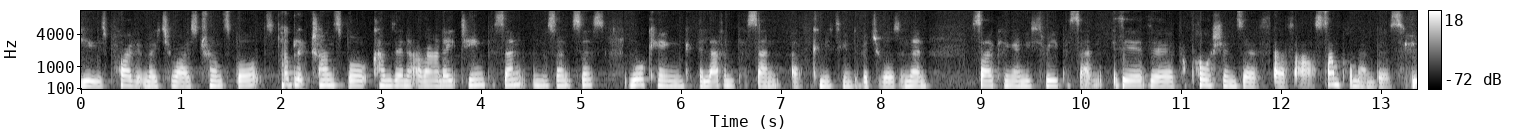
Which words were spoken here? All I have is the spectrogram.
use private motorised transport. Public transport comes in at around 18% in the census, walking 11% of commuting individuals, and then cycling only 3%. The, the proportions of, of our sample members who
